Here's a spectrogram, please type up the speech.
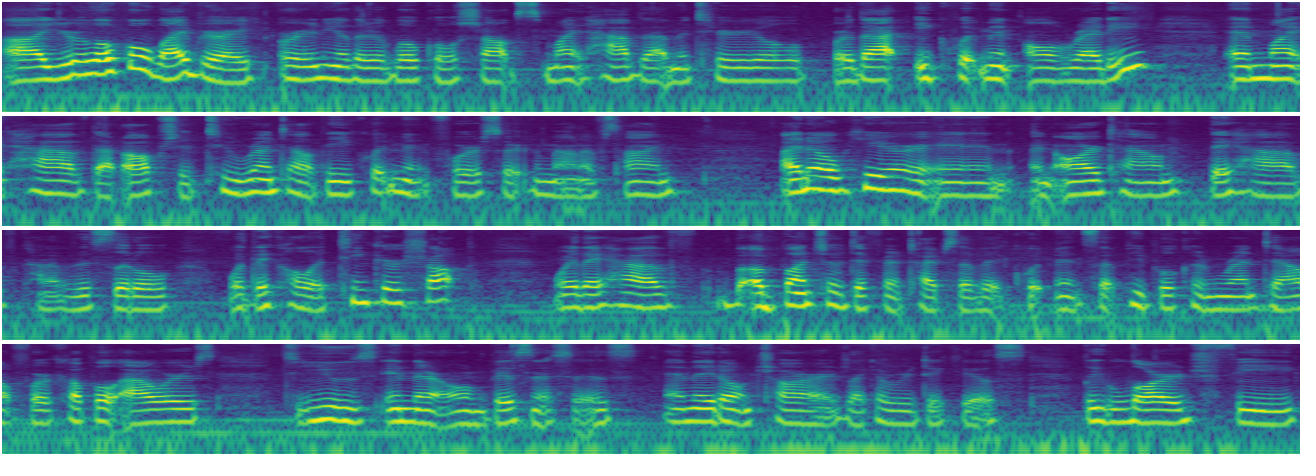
Uh, your local library or any other local shops might have that material or that equipment already and might have that option to rent out the equipment for a certain amount of time. I know here in, in our town, they have kind of this little, what they call a tinker shop, where they have a bunch of different types of equipments that people can rent out for a couple hours to use in their own businesses. And they don't charge like a ridiculously large fee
